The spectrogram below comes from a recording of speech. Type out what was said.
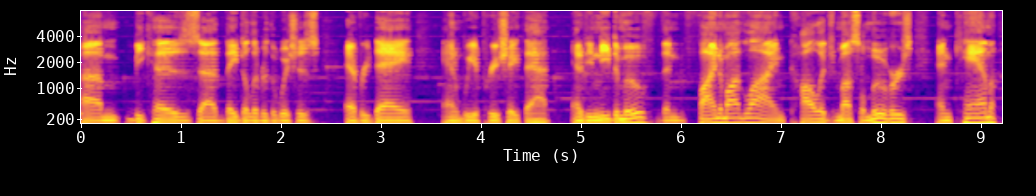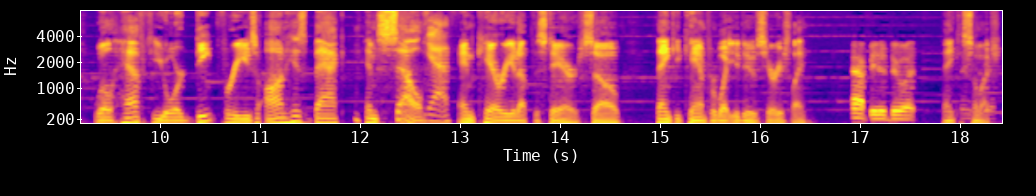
um, because uh, they deliver the wishes every day, and we appreciate that. And if you need to move, then find them online, College Muscle Movers, and Cam will heft your deep freeze on his back himself Yes. and carry it up the stairs. So thank you, Cam, for what you do. Seriously. Happy to do it. Thank you so much.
